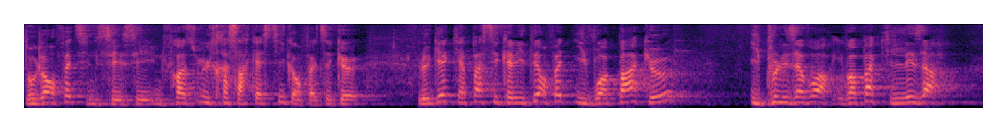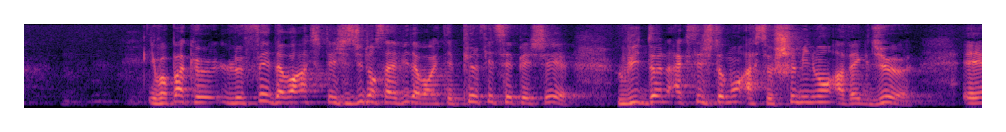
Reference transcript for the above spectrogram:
Donc là, en fait, c'est une, phrase ultra sarcastique, en fait. C'est que le gars qui n'a pas ces qualités, en fait, il voit pas qu'il peut les avoir. Il ne voit pas qu'il les a. Il ne voit pas que le fait d'avoir accepté Jésus dans sa vie, d'avoir été purifié de ses péchés, lui donne accès justement à ce cheminement avec Dieu et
